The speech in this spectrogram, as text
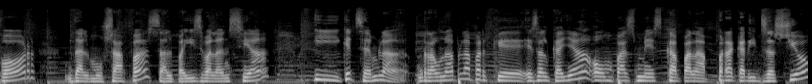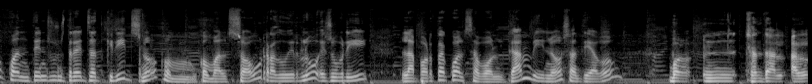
Ford d'Almussafes, al País Valencià. I què et sembla? Raonable perquè és el que hi ha o un pas més cap a la precarització quan tens uns drets adquirits, no? com, com el sou, reduir-lo és obrir la porta a qualsevol canvi, no, Santiago? Bueno, mm, Chantal, el,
